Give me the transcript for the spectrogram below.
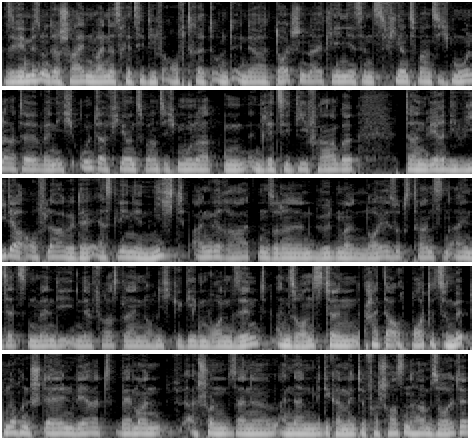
Also wir müssen unterscheiden, wann das Rezidiv auftritt. Und in der deutschen Leitlinie sind es 24 Monate. Wenn ich unter 24 Monaten ein Rezidiv habe, dann wäre die Wiederauflage der Erstlinie nicht angeraten, sondern dann würde man neue Substanzen einsetzen, wenn die in der Firstline noch nicht gegeben worden sind. Ansonsten hat da auch Borte zum MIP noch einen Stellenwert, wenn man schon seine anderen Medikamente verschossen haben sollte.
